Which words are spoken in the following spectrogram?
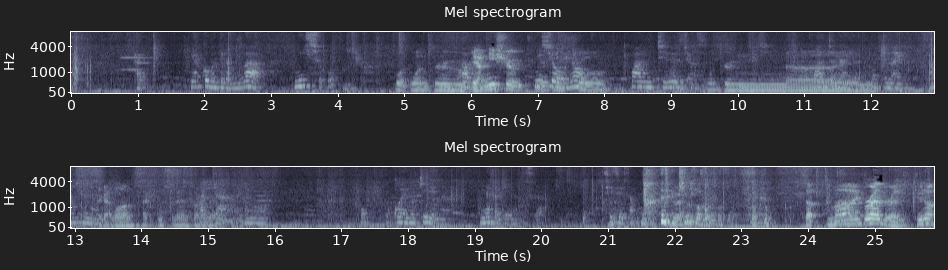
はい。ヤコブの手紙は2章 One, one through Uh, yeah, Nisho. Nisho, no. 1 2 One through One to nine. nine. 1 to 9 I got long sections today. I'm あじゃ sorry. ああのおお声の綺麗な皆さん綺麗なんですが静江さん So, my brethren, do not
